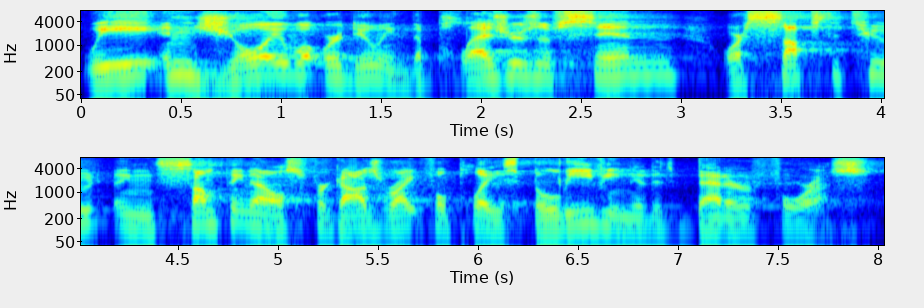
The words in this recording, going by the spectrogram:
We enjoy what we're doing, the pleasures of sin, or substituting something else for God's rightful place, believing it is better for us.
